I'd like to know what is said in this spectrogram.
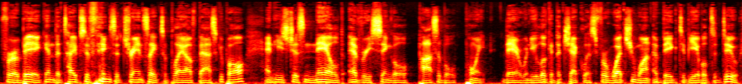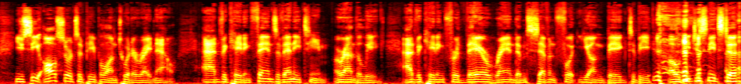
for a big and the types of things that translate to playoff basketball. And he's just nailed every single possible point there when you look at the checklist for what you want a big to be able to do. You see all sorts of people on Twitter right now advocating fans of any team around the league advocating for their random seven foot young big to be oh he just needs to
